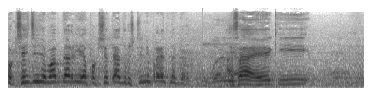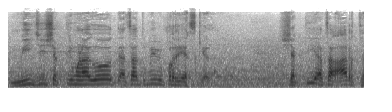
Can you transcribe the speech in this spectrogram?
पक्षाची जबाबदारी आहे पक्ष त्या दृष्टीने प्रयत्न करतो. असं आहे की मी जी शक्ती म्हणालो त्याचा तुम्ही विपर्यास केला. शक्ती याचा अर्थ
